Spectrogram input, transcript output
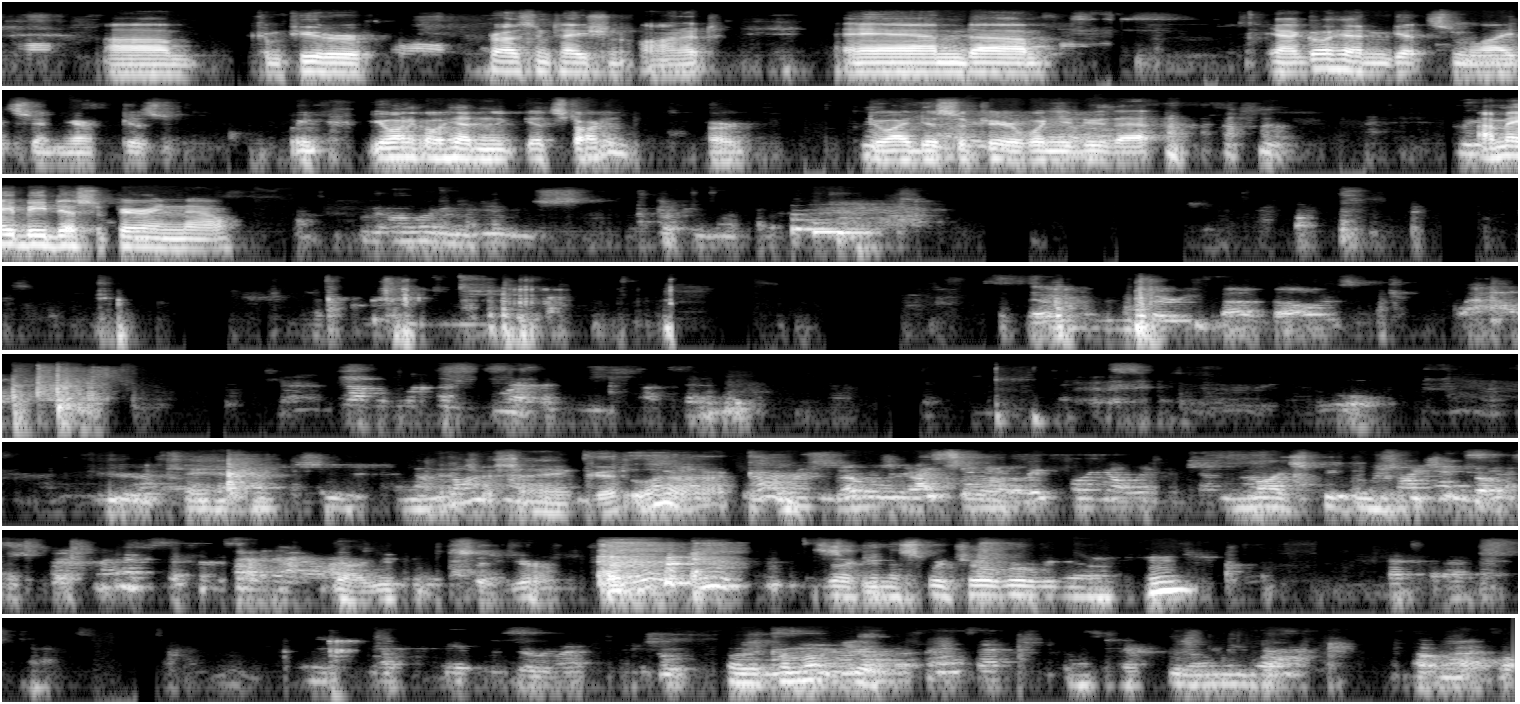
um, computer presentation on it. And um, yeah, go ahead and get some lights in here because we, you want to go ahead and get started? Or do I disappear when you do that? I may be disappearing now. All we're gonna do is. Okay, Just say good luck. My speaking. Yeah, you can sit here. Is that gonna switch over? We got. Hmm. Oh, come up? Yeah. Okay, we don't need that.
